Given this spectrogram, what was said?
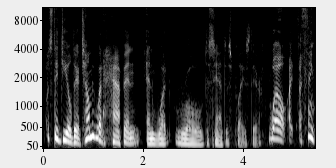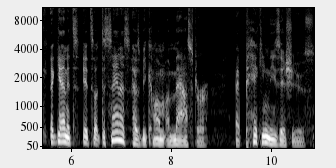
what's the deal there? Tell me what happened and what role DeSantis plays there. Well, I, I think again, it's it's a DeSantis has become a master at picking these issues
